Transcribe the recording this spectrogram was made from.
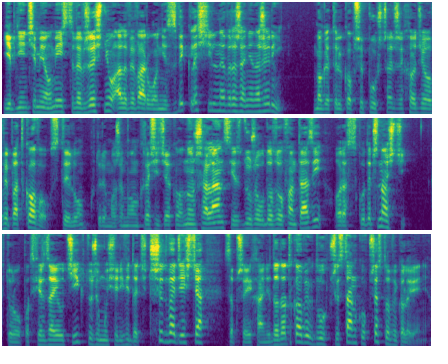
Jebnięcie miało miejsce we wrześniu, ale wywarło niezwykle silne wrażenie na jury. Mogę tylko przypuszczać, że chodzi o wypadkową stylu, który możemy określić jako nonszalancję z dużą dozą fantazji oraz skuteczności, którą potwierdzają ci, którzy musieli wydać 3,20 za przejechanie dodatkowych dwóch przystanków przez to wykolejenie.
